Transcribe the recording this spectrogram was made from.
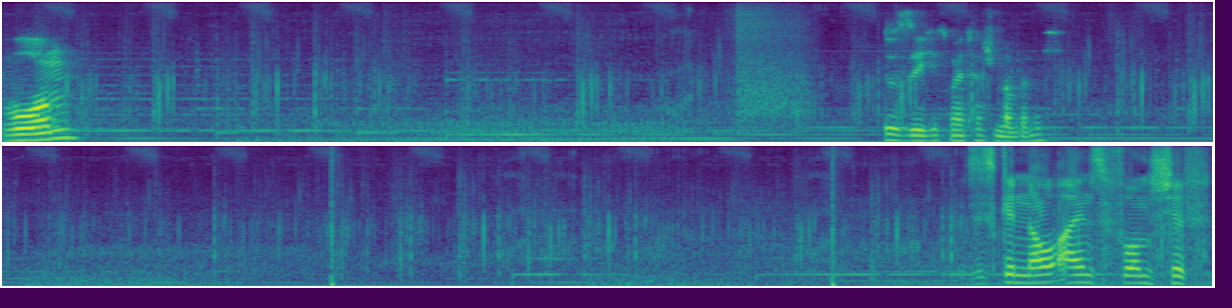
Wurm. So sehe ich jetzt meine Taschenlampe nicht. Ist genau eins vorm Schiff.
